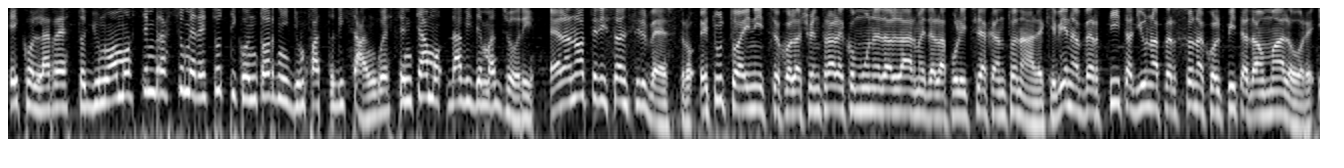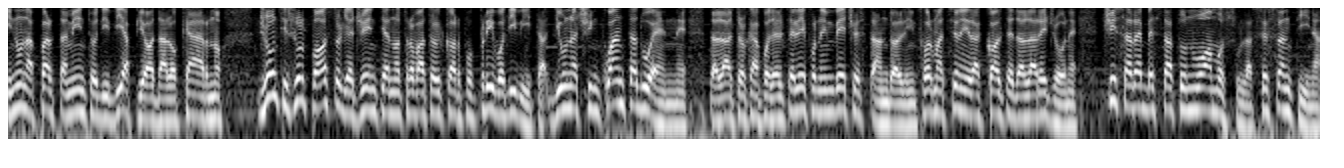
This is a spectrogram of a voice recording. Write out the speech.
e con l'arresto di un uomo sembra assumere tutti i contorni di un fatto di sangue. Sentiamo Davide Maggiori. È la notte di San Silvestro e tutto ha inizio con la centrale comune d'allarme della polizia cantonale che viene avvertita di una persona colpita da un malore in un appartamento di via Pioda Locarno. Giunti sul posto gli agenti hanno trovato il corpo privo di vita di una 52 42enne. Dall'altro capo del telefono invece, stando alle informazioni raccolte dalla regione, ci sarebbe stato un uomo sulla sessantina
